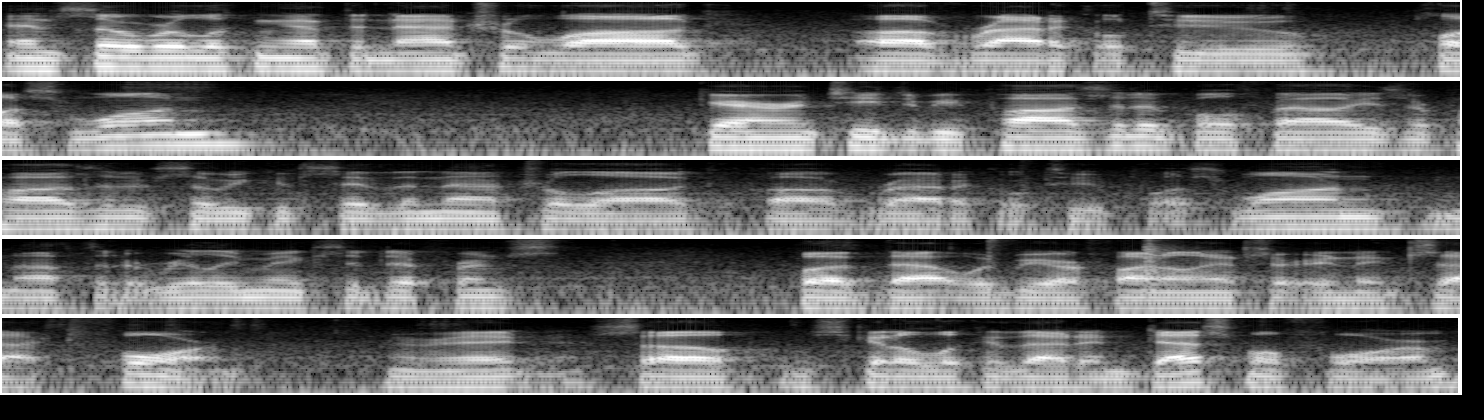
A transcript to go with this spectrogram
And so we're looking at the natural log of radical 2 plus 1 guaranteed to be positive. Both values are positive, so we could say the natural log of radical 2 plus 1. Not that it really makes a difference, but that would be our final answer in exact form. All right, so let's get a look at that in decimal form.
